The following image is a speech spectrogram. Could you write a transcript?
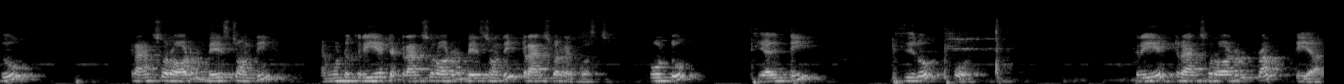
do transfer order based on the I'm going to create a transfer order based on the transfer request. Go to LT04. Create transfer order from TR.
